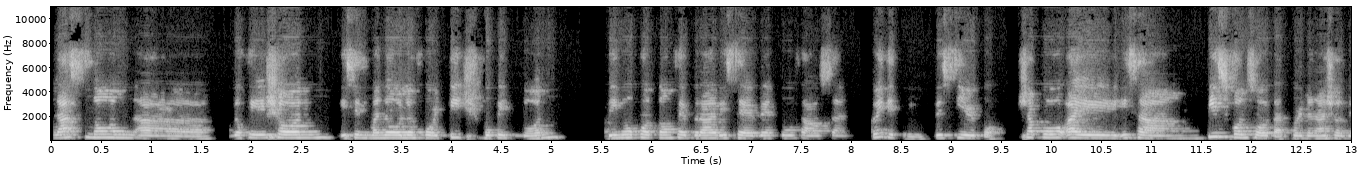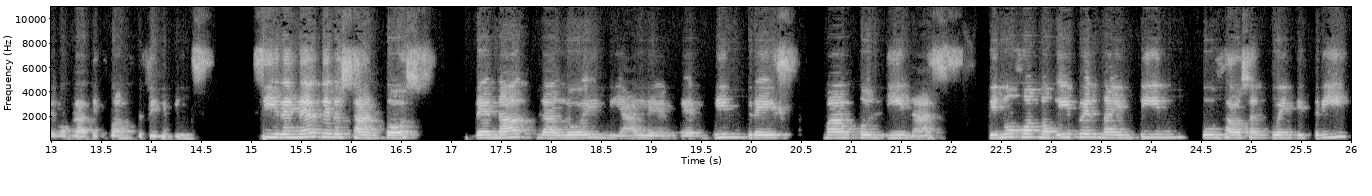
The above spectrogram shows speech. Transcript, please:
last known uh, location is in Manolo Fortich, Bukidnon. Dinukot noong February 7, 2000 23, this year po. Siya po ay isang peace consultant for the National Democratic Front of the Philippines. Si Renel de los Santos, Denald Laloy Mialem, and Lynn Grace Martolinas, tinukot noong April 19, 2023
